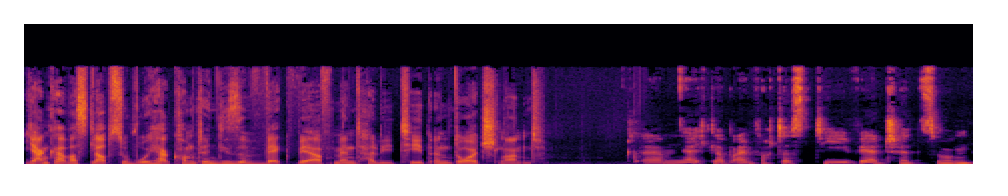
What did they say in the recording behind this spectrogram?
Janka, was glaubst du, woher kommt denn diese Wegwerfmentalität in Deutschland? Ähm, ja, ich glaube einfach, dass die Wertschätzung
